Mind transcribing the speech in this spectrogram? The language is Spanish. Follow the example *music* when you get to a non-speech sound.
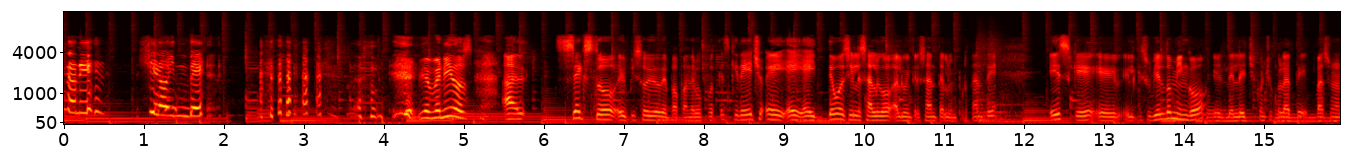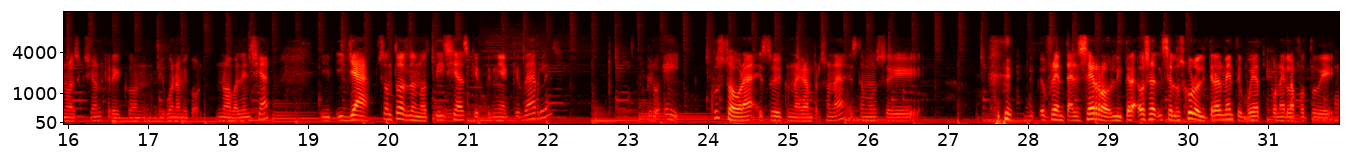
Shinoni Shiroinde. *laughs* Bienvenidos al sexto episodio de Papandreou Podcast. Que de hecho, hey, hey, hey, debo decirles algo, algo interesante, algo importante. Es que el, que subió el domingo, el de leche con chocolate, va a ser una nueva sección, creo, con mi buen amigo Noah Valencia. Y, y ya, son todas las noticias que tenía que darles. Pero, hey, justo ahora estoy con una gran persona. Estamos eh, *laughs* frente al cerro, literal, o sea, se los juro, literalmente. Voy a poner la foto de,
